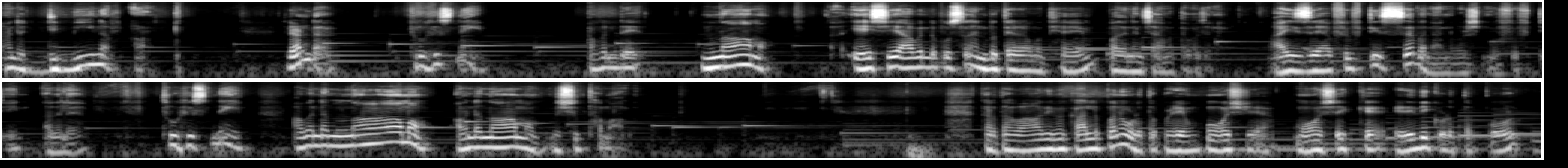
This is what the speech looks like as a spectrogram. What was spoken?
അവന്റെ ഡിമീനർ ആണ്. രണ്ട് ത്രൂ ഹിസ് നെയിം അവന്റെ നാമം. ഏഷ്യാവിന്റെ പുസ്തകം അൻപത്തേഴാം അധ്യായം പതിനഞ്ചാമത്തെ വചനം. Isaiah fifty seven and version fifteen അതിൽ ത്രൂ ഹിസ് നെയിം അവന്റെ നാമം അവന്റെ നാമം വിശുദ്ധമാകും. കർത്താവ് ആദ്യമേ കൽപ്പന കൊടുത്തപ്പോഴേ മോശ മോശയ്ക്ക് എഴുതി കൊടുത്തപ്പോൾ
